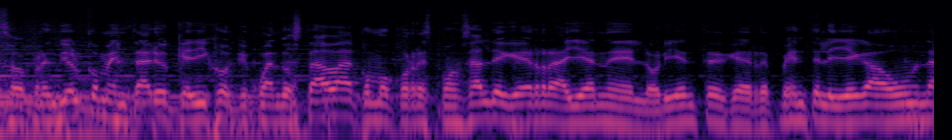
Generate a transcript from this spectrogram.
Sorprendió el comentario que dijo que cuando estaba como corresponsal de guerra allá en el oriente, que de repente le llega un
